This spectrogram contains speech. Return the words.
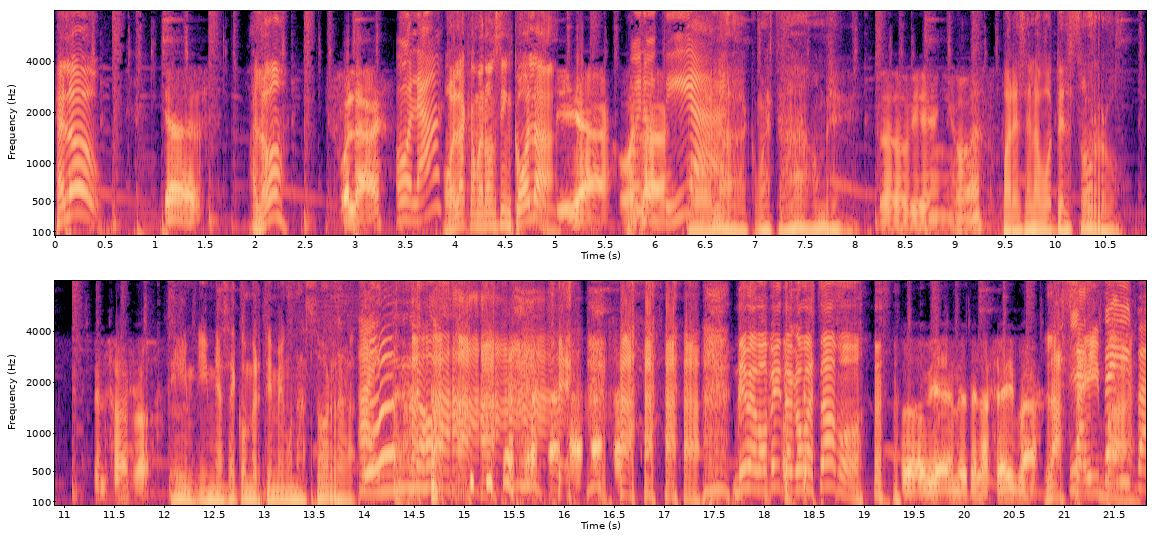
Hello. Yes. ¿Aló? Hola. Hola. Hola, camarón sin cola. Día. Hola. Buenos días. Hola, ¿cómo estás, hombre? ¿Todo bien? ¿Y vos? Parece la voz del zorro. El zorro. Sí, y me hace convertirme en una zorra. Ay, no. Dime, papito, ¿cómo estamos? ¿Todo bien? Desde la ceiba. La ceiba. Ceiba.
